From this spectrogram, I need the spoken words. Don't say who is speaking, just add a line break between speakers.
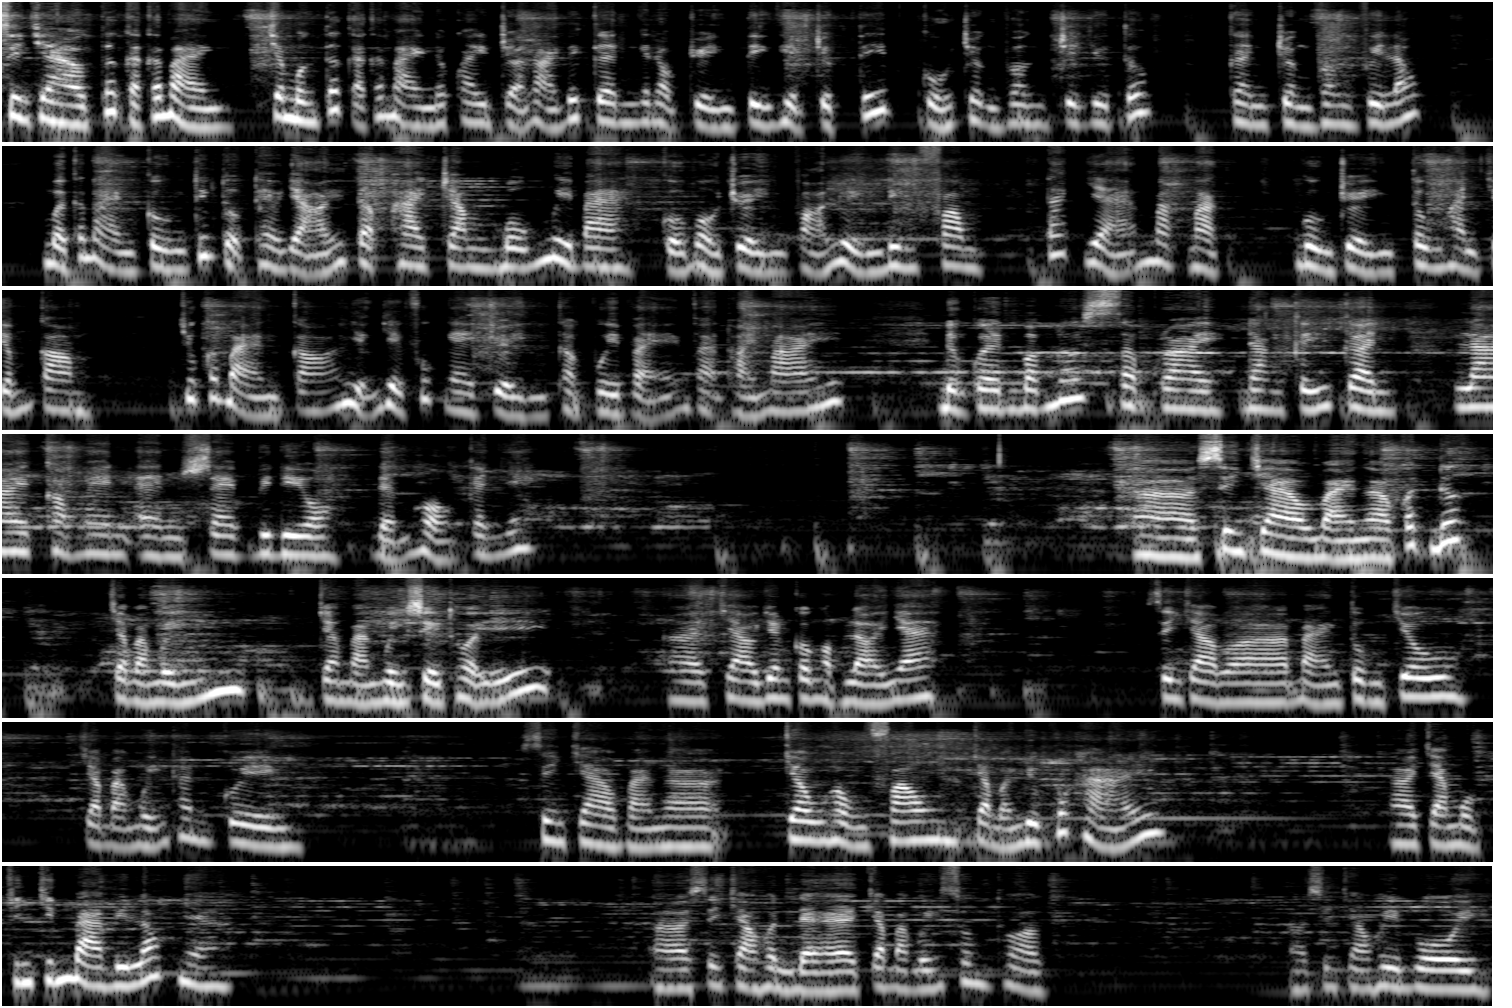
Xin chào tất cả các bạn. Chào mừng tất cả các bạn đã quay trở lại với kênh nghe đọc truyện tiền hiệp trực tiếp của Trần Vân trên YouTube, kênh Trần Vân Vlog. Mời các bạn cùng tiếp tục theo dõi tập 243 của bộ truyện Võ luyện điên phong, tác giả Mặt Mặt, nguồn truyện tung hành.com. Chúc các bạn có những giây phút nghe truyện thật vui vẻ và thoải mái. Đừng quên bấm nút subscribe, đăng ký kênh, like, comment and share video để ủng hộ kênh nhé. À, xin chào bạn à, Quách Đức, chào bạn Nguyễn, chào bạn Nguyễn Sĩ Thủy, à, chào Doanh Cô Ngọc Lợi nha. Xin chào à, bạn Tùng Chu, chào bạn Nguyễn Thanh Quyền, xin chào bạn à, Châu Hồng Phong, chào bạn Dương Quốc Hải, à, chào 1993 Vlog nha. À, xin chào Huỳnh Đệ, chào bạn Nguyễn Xuân Thuật, à, xin chào Huy Bùi,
